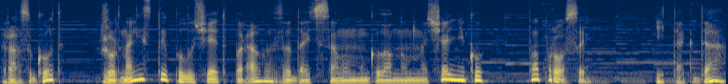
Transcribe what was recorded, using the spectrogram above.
Раз в год журналисты получают право задать самому главному начальнику вопросы. И тогда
